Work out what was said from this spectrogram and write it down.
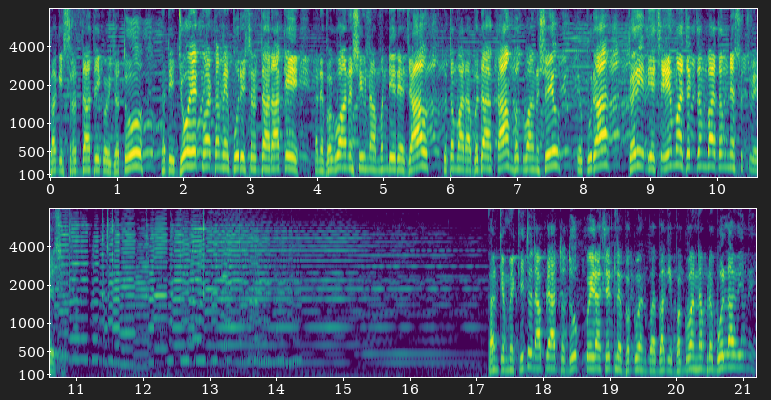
બાકી શ્રદ્ધાથી કોઈ જતું નથી. જો એકવાર તમે પૂરી શ્રદ્ધા રાખી અને ભગવાન શિવના મંદિરે જાઓ, તો તમારા બધા કામ ભગવાન શિવ એ પૂરા કરી દે છે. એમાં જગદંબા તમને સૂચવે છે. કારણ કે મેં કીધું ને, આપણે આ તો દુઃખ પડ્યા છે એટલે ભગવાન. બાકી ભગવાનને આપણે બોલાવી નહીં.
